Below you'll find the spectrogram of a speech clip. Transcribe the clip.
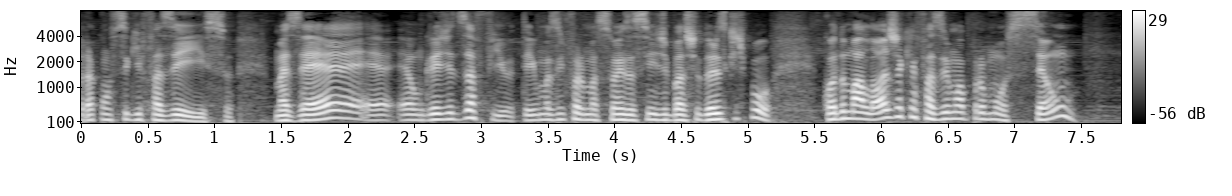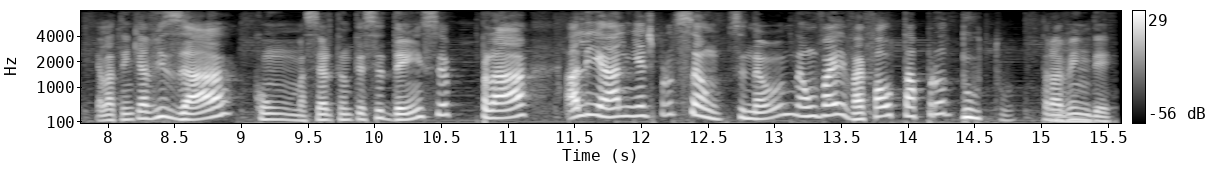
para conseguir fazer isso. Mas é, é, é, um grande desafio. Tem umas informações assim de bastidores que, tipo, quando uma loja quer fazer uma promoção, ela tem que avisar com uma certa antecedência para alinhar a linha de produção. Senão não vai, vai faltar produto para uhum. vender.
